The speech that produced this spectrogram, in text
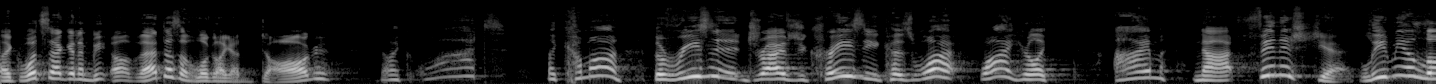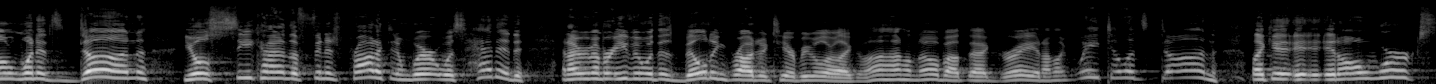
Like, what's that going to be? Oh, that doesn't look like a dog. You're like, what? Like, come on. The reason it drives you crazy because what? Why? You're like, I'm not finished yet. Leave me alone. When it's done, you'll see kind of the finished product and where it was headed. And I remember even with this building project here, people are like, well, I don't know about that. Great. And I'm like, wait till it's done. Like it, it, it all works.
